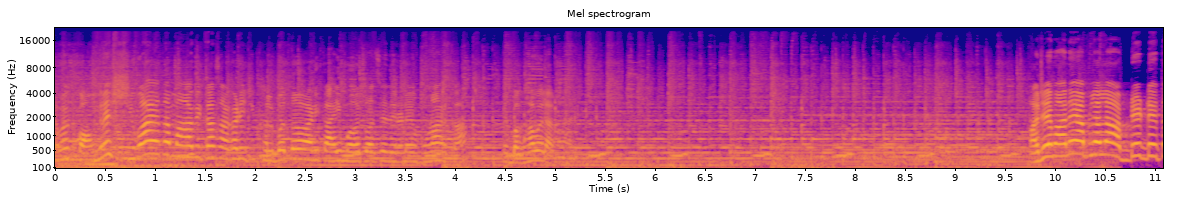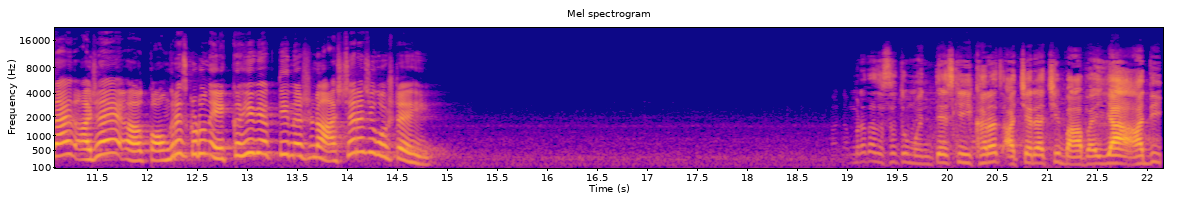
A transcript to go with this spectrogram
त्यामुळे काँग्रेस शिवाय आता महाविकास आघाडीची खलबतं आणि काही महत्त्वाचे निर्णय होणार का हे बघावं लागणार आहे. अजय माने आपल्याला अपडेट देत आहेत. अजय काँग्रेसकडून एकही व्यक्ती नसणं आश्चर्याची गोष्ट आहे ही. नम्रता जसं तू म्हणतेस की ही खरंच आश्चर्याची बाब आहे. या आधी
